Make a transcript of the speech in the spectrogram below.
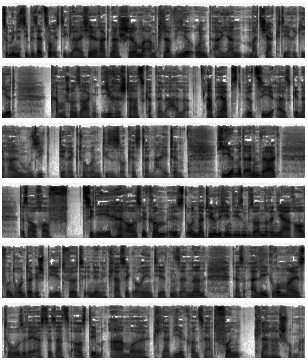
Zumindest die Besetzung ist die gleiche. Ragnar Schirmer am Klavier und Ariane Matjak dirigiert kann man schon sagen, ihre Staatskapelle Halle. Ab Herbst wird sie als Generalmusikdirektorin dieses Orchester leiten. Hier mit einem Werk, das auch auf CD herausgekommen ist und natürlich in diesem besonderen Jahr rauf und runter gespielt wird in den klassikorientierten Sendern. Das Allegro Maestoso, der erste Satz aus dem A-Moll Klavierkonzert von Clara Schumann.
